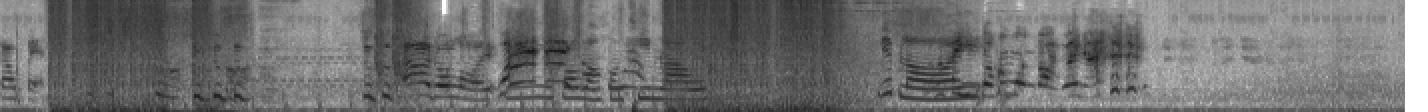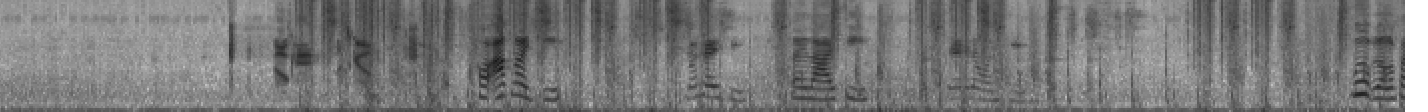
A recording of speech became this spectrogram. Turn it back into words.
เก้าแปด จุกจุกจุกจุกอ้าวโดนลอยว้ายมีความหวังของทีมเรา เรียบร้อยไปยิงตัวข้างบนก่อนด้วยนะ Okay, let's go. ขออักหน่อยจีไม่ให้สิใจร้ายจีแน่นอนสิบึ้บโดนรถไฟ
